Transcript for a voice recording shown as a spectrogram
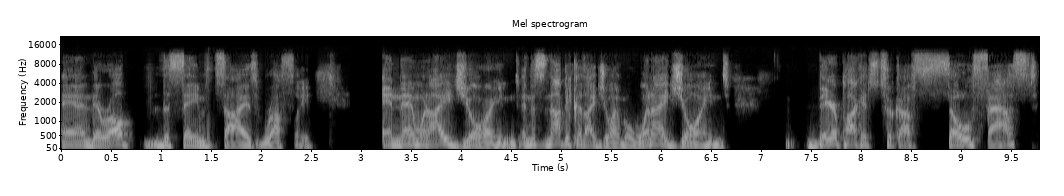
and they were all the same size roughly. And then when I joined, and this is not because I joined, but when I joined, Bigger Pockets took off so fast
